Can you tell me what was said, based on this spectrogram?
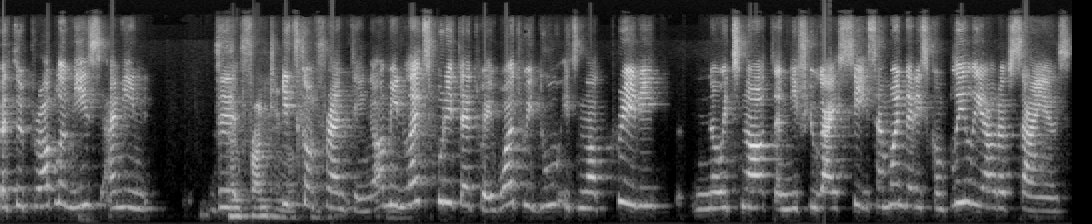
But the problem is i mean the confronting. it's confronting. I mean let's put it that way. What we do is not pretty. No it's not. And if you guys see someone that is completely out of science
